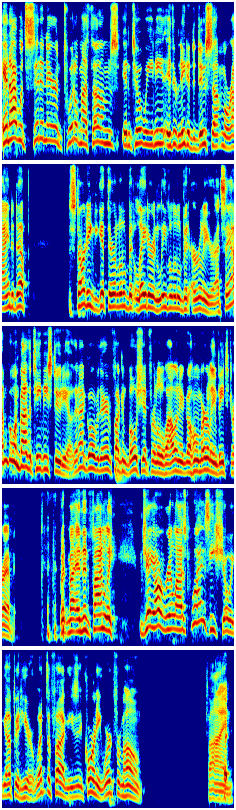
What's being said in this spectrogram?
and I would sit in there and twiddle my thumbs until we need, either needed to do something or I ended up starting to get there a little bit later and leave a little bit earlier. I'd say I'm going by the TV studio. Then I'd go over there and fucking bullshit for a little while and I'd go home early and beat the traffic. but my and then finally JR realized why is he showing up in here? What the fuck? He's a corny, work from home. Fine.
